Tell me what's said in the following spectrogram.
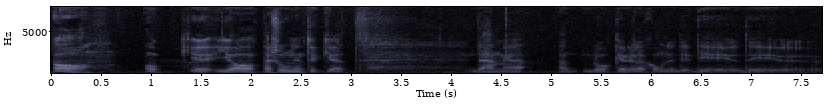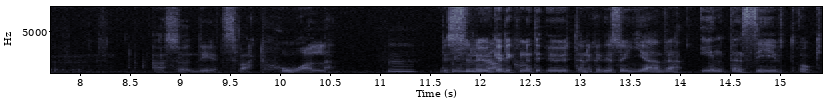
Ja, och eh, jag personligen tycker att det här med att bråka i relationer, det, det, är, ju, det är ju... Alltså, det är ett svart hål. Mm. Det Det slukar, det kommer inte ut energi. Det är så jädra intensivt och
